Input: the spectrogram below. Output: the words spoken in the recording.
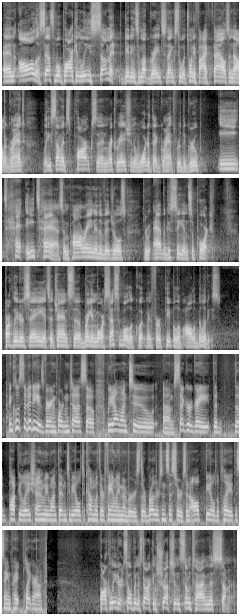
An all accessible park in Lee's Summit getting some upgrades thanks to a $25,000 grant. Lee's Summit's Parks and Recreation awarded that grant through the group ETAS, empowering individuals through advocacy and support. Park leaders say it's a chance to bring in more accessible equipment for people of all abilities. Inclusivity is very important to us, so we don't want to um, segregate the, the population. We want them to be able to come with their family members, their brothers and sisters, and all be able to play at the same playground. Park leaders hoping to start construction sometime this summer.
